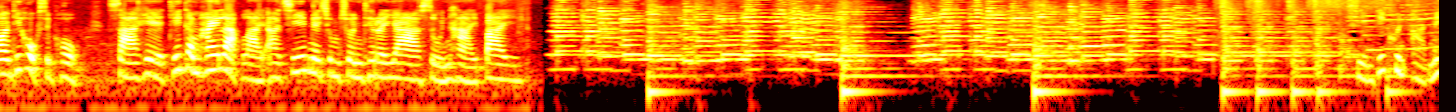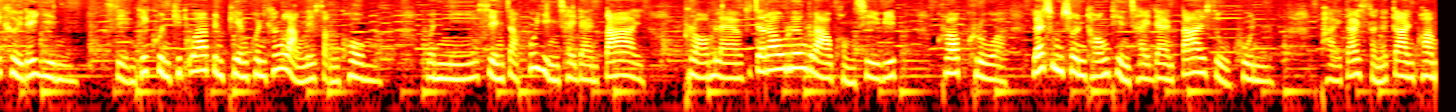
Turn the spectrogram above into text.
ตอนที่ 66 สาเหตุที่ทำให้หลากหลายอาชีพในชุมชนทิรยาสูญหายไป เสียงที่คุณอาจไม่เคยได้ยิน เสียงที่คุณคิดว่าเป็นเพียงคนข้างหลังในสังคม วันนี้เสียงจากผู้หญิงชายแดนใต้ พร้อมแล้วที่จะเล่าเรื่องราวของชีวิต ครอบครัว และชุมชนท้องถิ่นชายแดนใต้สู่คุณ ภายใต้สถานการณ์ความ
